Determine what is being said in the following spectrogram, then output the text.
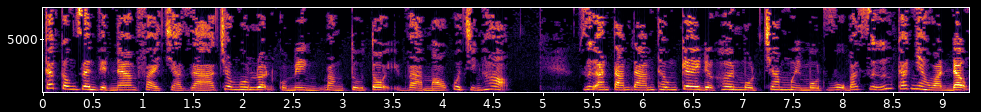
các công dân Việt Nam phải trả giá cho ngôn luận của mình bằng tù tội và máu của chính họ. Dự án 88 thống kê được hơn 111 vụ bắt giữ các nhà hoạt động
